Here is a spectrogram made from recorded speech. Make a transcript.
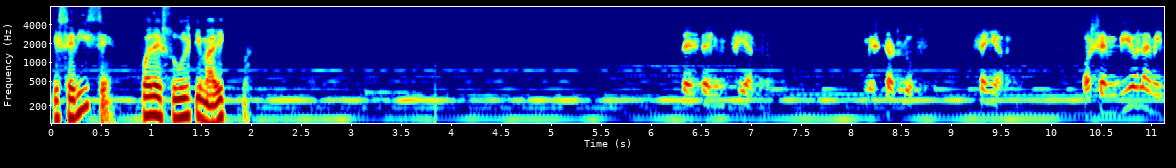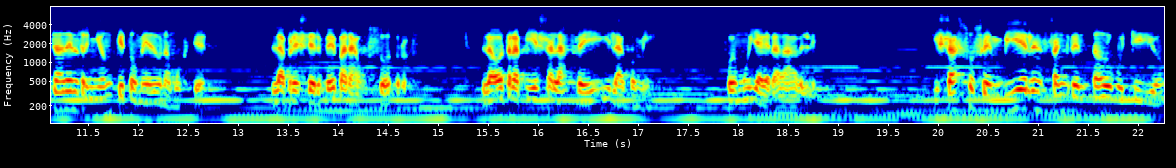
que se dice fue de su última víctima. Desde infierno. Mr. Luz, señor, os envío la mitad del riñón que tomé de una mujer. La preservé para vosotros. La otra pieza la freí y la comí. Fue muy agradable. Quizás os envíe el ensangrentado cuchillo,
